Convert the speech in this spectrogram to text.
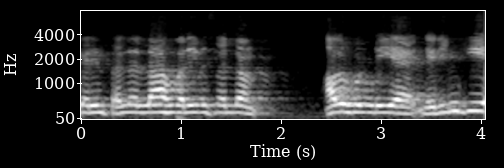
கரீம் சல்லல்லாஹு வலிவு செல்லம் அவர்களுடைய நெருங்கிய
